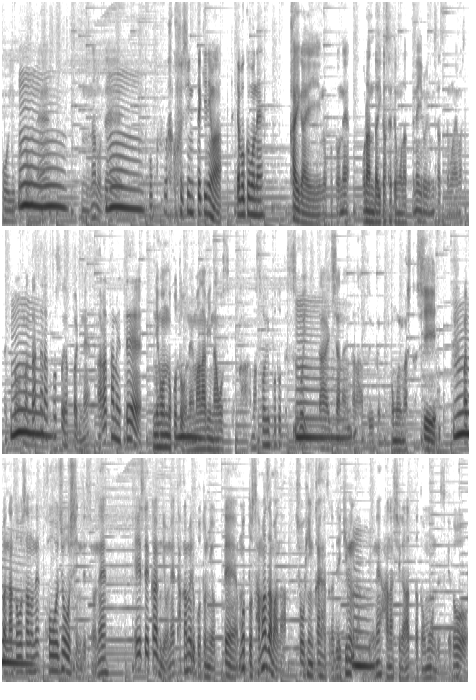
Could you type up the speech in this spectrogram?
こういうことうをね。ん。うん。なので、うん。僕は個人的には、いや僕もね、海外のことね、オランダ行かせてもらってね、いろいろ見させてもらいましたけど、うん。まあ、だからこそやっぱりね、改めて日本のことをね、うん。学び直すとか、まあ、そういうことってすごい大事じゃないかなというふうに思いましたし、まあ、やっぱ中尾さんのね向上心ですよね。衛生管理をね高めることによってもっとさまざまな商品開発ができるんだっていうね、話があったと思うんですけど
